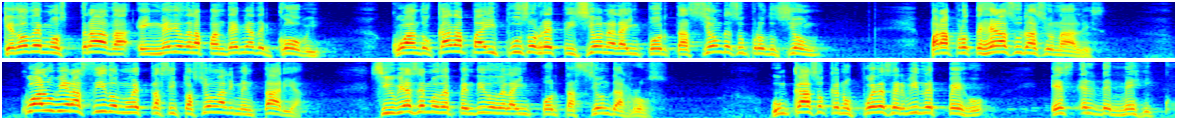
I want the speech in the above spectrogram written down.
quedó demostrada en medio de la pandemia del COVID, cuando cada país puso restricciones a la importación de su producción para proteger a sus nacionales. ¿Cuál hubiera sido nuestra situación alimentaria si hubiésemos dependido de la importación de arroz. Un caso que nos puede servir de espejo es el de México.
